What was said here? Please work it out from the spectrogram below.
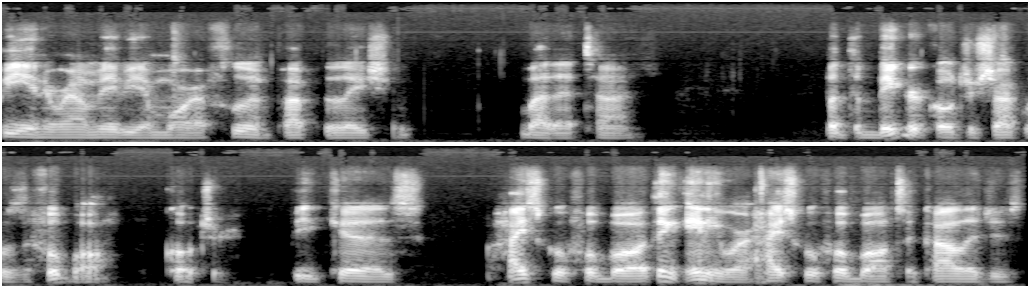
being around maybe a more affluent population by that time but the bigger culture shock was the football culture because high school football i think anywhere high school football to colleges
